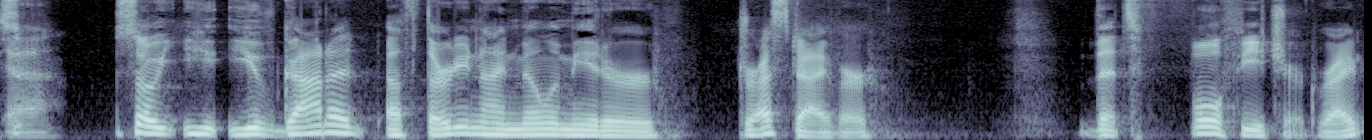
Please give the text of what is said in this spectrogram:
Yeah. so you, you've got a, a 39 millimeter dress diver that's full featured right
